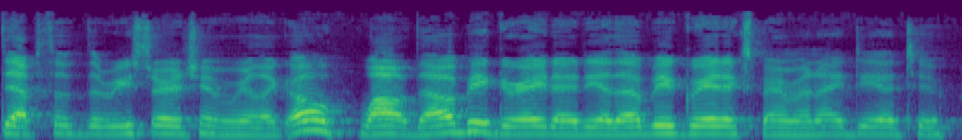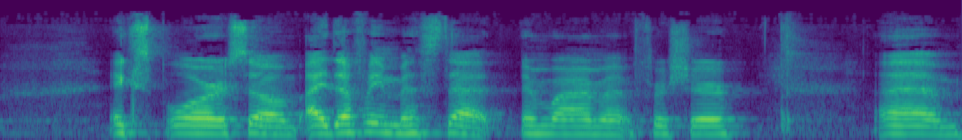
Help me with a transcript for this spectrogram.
depth of the research and we're like oh wow that would be a great idea. That would be a great experiment idea to explore. So i definitely miss that environment for sure. Um,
